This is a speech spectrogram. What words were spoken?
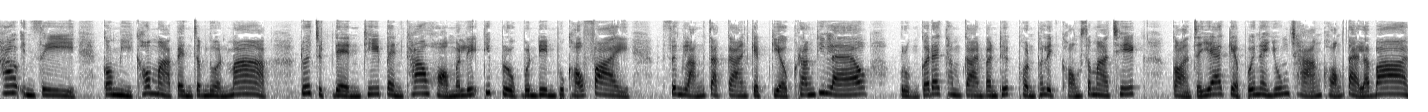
ข้าวอินทรีย์ ก็มีเข้ามาเป็นจำนวนมาก ด้วยจุดเด่นที่เป็นข้าวหอมมะลิที่ปลูกบนดินภูเขาไฟ ซึ่งหลังจากการเก็บเกี่ยวครั้งที่แล้ว กลุ่มก็ได้ทำการบันทึกผลผลิตของสมาชิก ก่อนจะแยกเก็บไว้ในยุ้งฉางของแต่ละบ้าน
